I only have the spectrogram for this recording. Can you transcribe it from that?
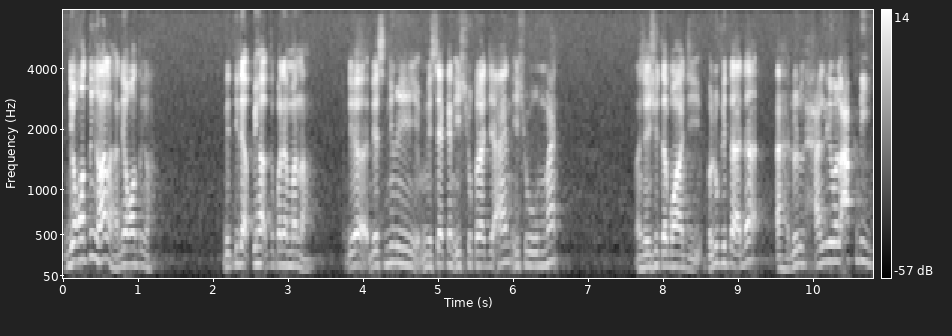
dia orang tengah lah, dia orang tengah. Dia tidak pihak kepada mana. Dia dia sendiri menyelesaikan isu kerajaan, isu umat, macam isu tabung haji. Perlu kita ada ahlul halil wal aqdi.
